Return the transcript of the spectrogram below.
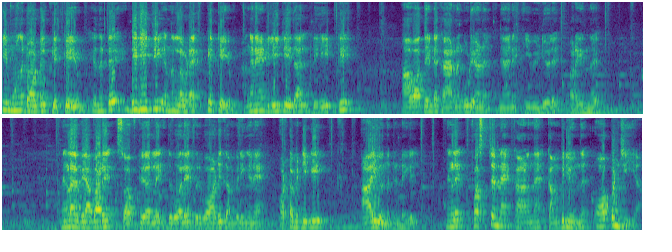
ഈ മൂന്ന് ഡോട്ട് ക്ലിക്ക് ചെയ്യും. എന്നിട്ട് ഡിലീറ്റ് എന്നുള്ളവിടെ ക്ലിക്ക് ചെയ്യും. അങ്ങനെ ഡിലീറ്റ് ചെയ്താൽ ഡിലീറ്റ് ആവാത്തതിന്റെ കാരണം കൂടിയാണ് ഞാൻ ഈ വീഡിയോയിൽ പറയുന്നത്. നിങ്ങളെ വ്യാപാര സോഫ്റ്റ്വെയറിൽ ഇതുപോലെ ഒരുപാട് കമ്പനി ഇങ്ങനെ ഓട്ടോമാറ്റിക് ആയി വന്നിട്ടുണ്ടെങ്കിൽ നിങ്ങൾ ഫസ്റ്റ് തന്നെ കാണുന്ന കമ്പനി ഒന്ന് ഓപ്പൺ ചെയ്യുക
